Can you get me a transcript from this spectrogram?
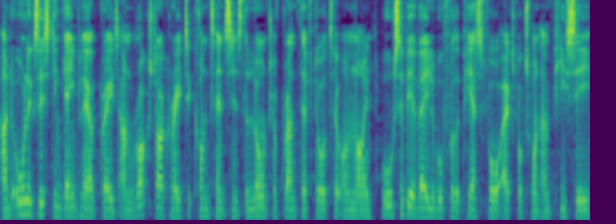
And all existing gameplay upgrades and Rockstar created content since the launch of Grand Theft Auto Online will also be available for the PS4, Xbox One and PC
